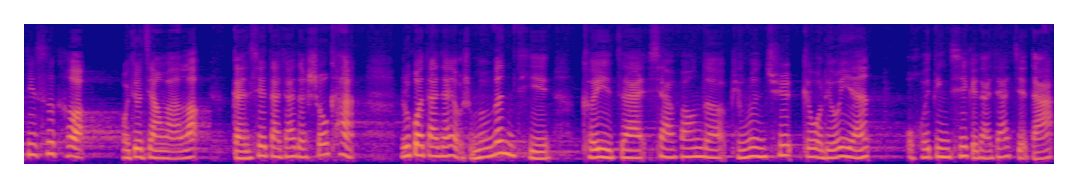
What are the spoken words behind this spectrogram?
第四课我就讲完了，感谢大家的收看。如果大家有什么问题，可以在下方的评论区给我留言，我会定期给大家解答。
